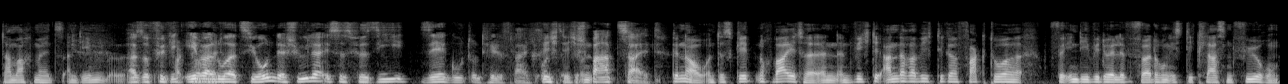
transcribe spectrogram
da machen wir jetzt an dem. Äh, also für die Faktor Evaluation weiter. der Schüler ist es für Sie sehr gut und hilfreich. Richtig. Und spart Zeit. Genau. Und es geht noch weiter. Ein, ein wichtig, anderer wichtiger Faktor für individuelle Förderung ist die Klassenführung.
